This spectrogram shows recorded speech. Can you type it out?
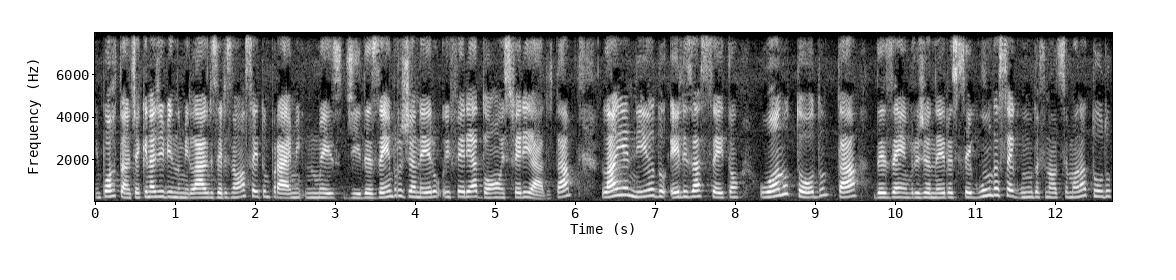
Importante, aqui na Divino Milagres, eles não aceitam Prime no mês de dezembro, janeiro e feriadões, feriados, tá? Lá em Enildo, eles aceitam o ano todo, tá? Dezembro, janeiro, segunda, segunda, final de semana, tudo.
